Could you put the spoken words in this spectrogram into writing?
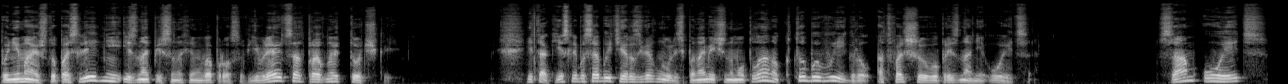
понимая, что последние из написанных им вопросов являются отправной точкой. Итак, если бы события развернулись по намеченному плану, кто бы выиграл от фальшивого признания Уэйтса? Сам Уэйтс,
